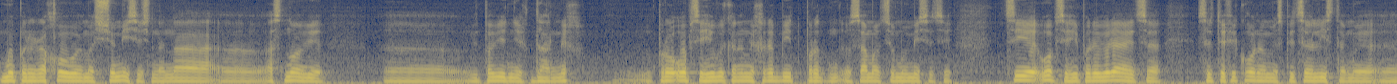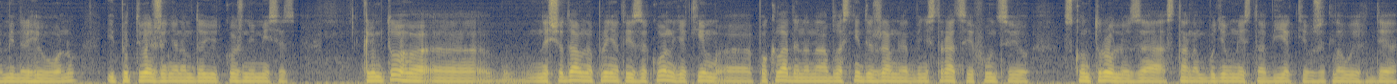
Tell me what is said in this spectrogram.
Ми перераховуємо щомісячно на е, основі е, відповідних даних про обсяги виконаних робіт саме в цьому місяці. Ці обсяги перевіряються сертифікованими спеціалістами е, Мінрегіону і підтвердження нам дають кожен місяць. Крім того, е, нещодавно прийнятий закон, яким е, покладено на обласні державні адміністрації функцію з контролю за станом будівництва об'єктів житлових, де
